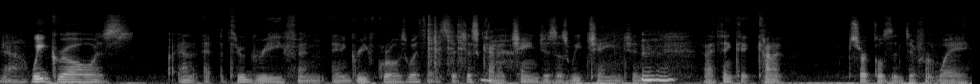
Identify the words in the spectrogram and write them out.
Yeah, we grow as and uh, through grief, and, and grief grows with us. It just kind of changes as we change, and, and I think it kind of circles a different way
